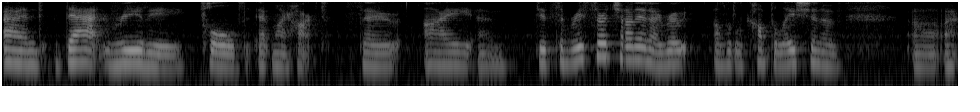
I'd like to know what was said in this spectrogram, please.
And that really pulled at my heart. So I um, did some research on it. I wrote a little compilation of uh, a,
